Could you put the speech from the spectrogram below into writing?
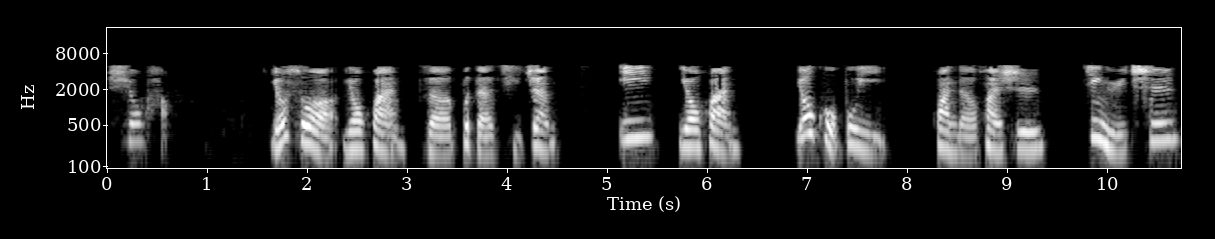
修好。有所忧患，则不得其正。一忧患，忧苦不已，患得患失，近于痴，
